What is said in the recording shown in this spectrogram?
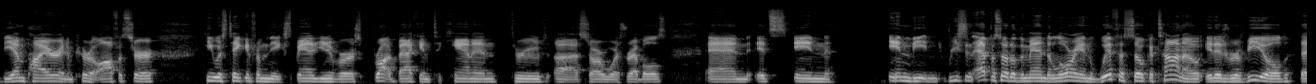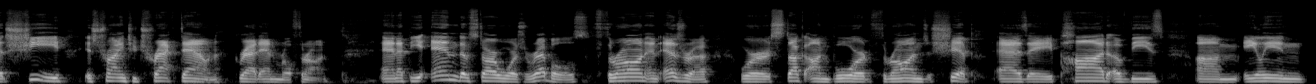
the Empire, an Imperial officer. He was taken from the expanded universe, brought back into canon through uh, Star Wars Rebels, and it's in in the recent episode of The Mandalorian with Ahsoka Tano, it is revealed that she is trying to track down Grand Admiral Thrawn. And at the end of Star Wars Rebels, Thrawn and Ezra were stuck on board Thrawn's ship as a pod of these um, alien,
